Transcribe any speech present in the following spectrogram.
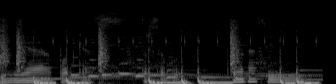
dunia podcast tersebut. Terima kasih.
